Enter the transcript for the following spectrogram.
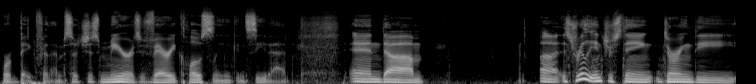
were big for them. So it just mirrors very closely and you can see that. And um, uh, it's really interesting during the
